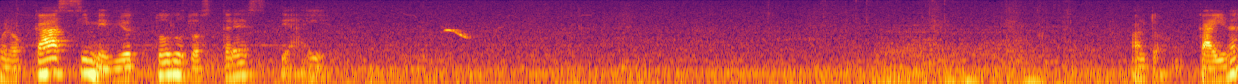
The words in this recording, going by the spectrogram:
Bueno, casi me vio todos los tres de ahí. Alto. Caída.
